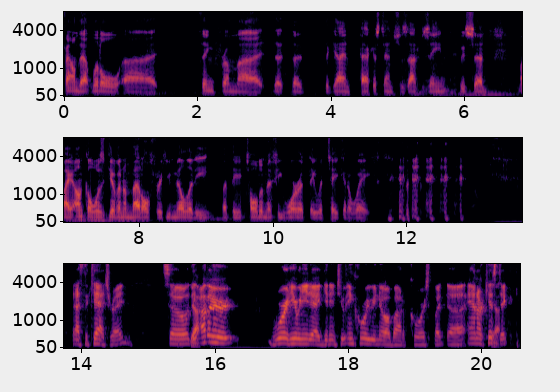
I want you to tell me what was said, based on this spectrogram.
found that little uh, thing from uh, the, the, the guy in Pakistan, shazad Hussain, who said, my uncle was given a medal for humility, but they told him if he wore it, they would take it away. That's the catch, right? So the yeah. other word here we need to get into inquiry we know about, of course, but uh, anarchistic. Yeah.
